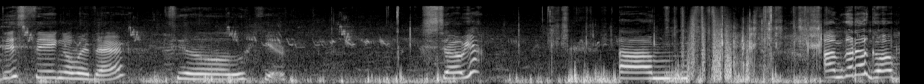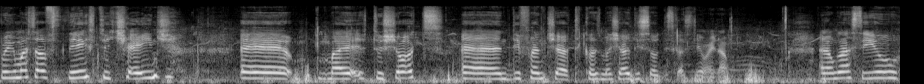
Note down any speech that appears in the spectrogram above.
this thing over there till here. So yeah. Um, I'm gonna go bring myself things to change uh, my to shorts and different shirt because my shirt is so disgusting right now. And I'm gonna see you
